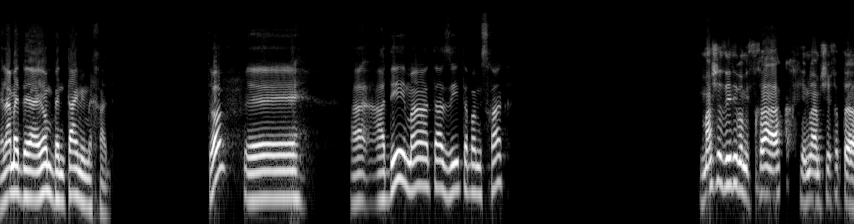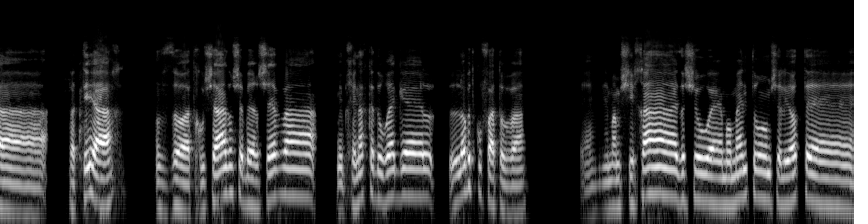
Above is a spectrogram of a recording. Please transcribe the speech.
מלמד אה, היום בינתיים עם אחד. טוב, אה, עדי, מה אתה זיהית במשחק? מה שזיהיתי במשחק, אם להמשיך את הפתיח, זו התחושה הזו שבאר שבע מבחינת כדורגל לא בתקופה טובה. אה, היא ממשיכה איזשהו אה, מומנטום של להיות אה,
